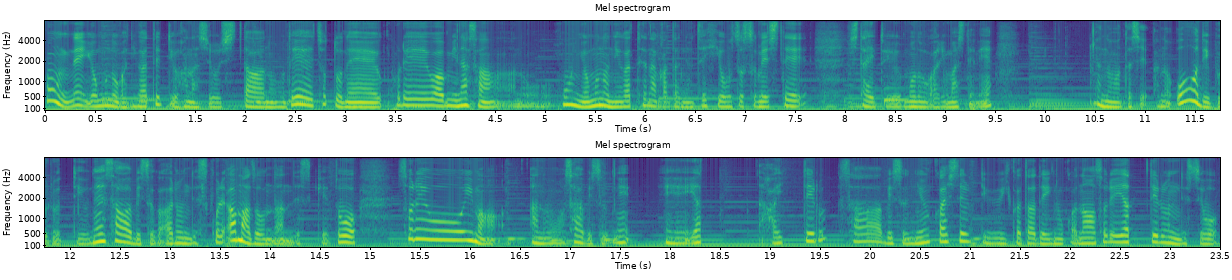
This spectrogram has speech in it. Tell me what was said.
本ね読むのが苦手っていう話をしたのでちょっとねこれは皆さんあの本読むの苦手な方には是非おすすめしてしたいというものがありましてね。あの私あの Audible っていうねサービスがあるんです。これアマゾンなんですけどそれを今あのサービスね、えー、やって入ってる？サービス入会してるっていう言い方でいいのかな？それやってるんですよ。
